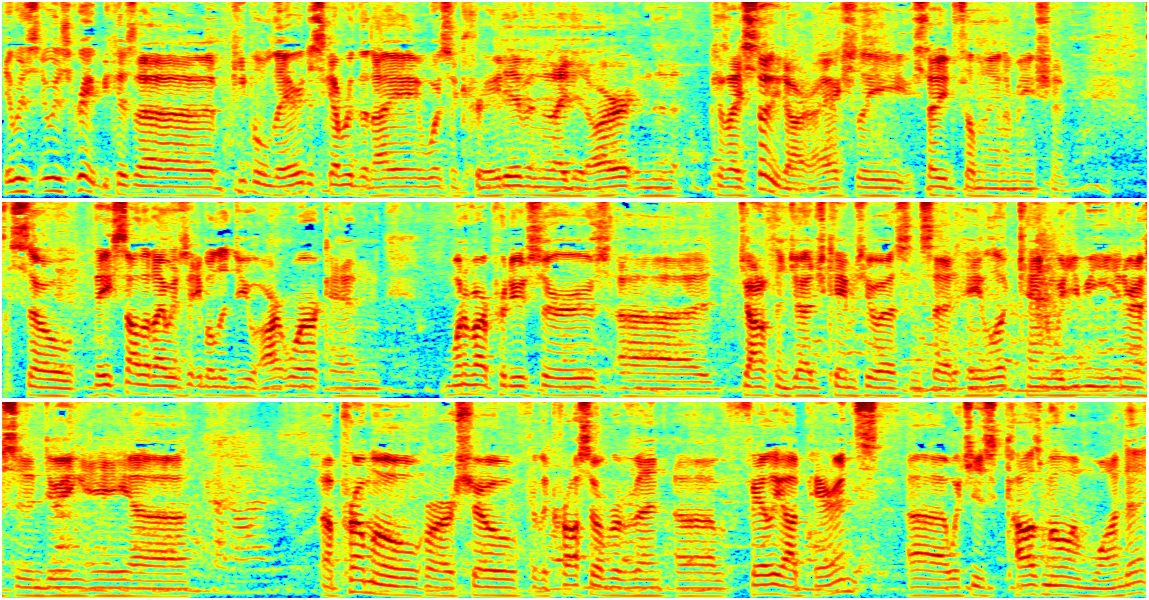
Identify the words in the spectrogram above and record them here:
it was it was great because uh, people there discovered that I was a creative and that I did art, and then because I studied art, I actually studied film and animation. So they saw that I was able to do artwork, and one of our producers, uh, Jonathan Judge, came to us and said, "Hey, look, Ken, would you be interested in doing a?" Uh, a promo for our show for the crossover event of Fairly Odd Parents, uh, which is Cosmo and Wanda.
